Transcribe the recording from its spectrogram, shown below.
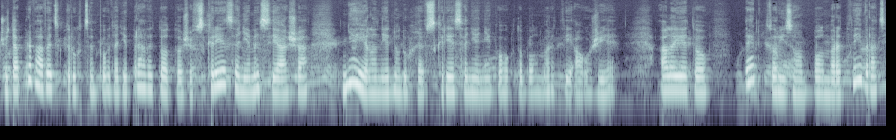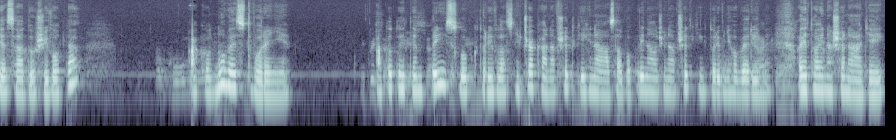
Čiže tá prvá vec, ktorú chcem povedať, je práve toto, že vzkriesenie Mesiáša nie je len jednoduché vzkriesenie niekoho, kto bol mŕtvý a ožije. Ale je to ten, ktorý bol mŕtvý, vracia sa do života ako nové stvorenie. A toto je ten prísľub, ktorý vlastne čaká na všetkých nás, alebo prináleží na všetkým, ktorí v Neho veríme. A je to aj naša nádej.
